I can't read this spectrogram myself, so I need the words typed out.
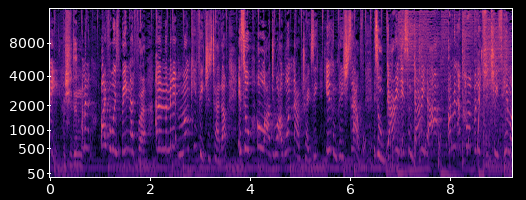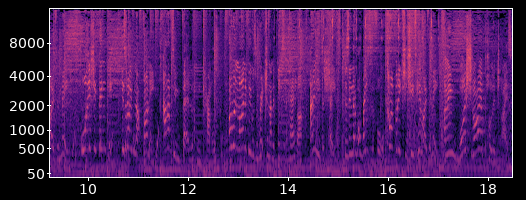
Me? But she didn't- I mean, I've always been there for her. And then the minute monkey features turned up, it's all, oh, I'll do what I want now, Tracy. You can please yourself. It's all Gary this and Gary that. I mean, I can't believe she choose him over me. What is she thinking? He's not even that funny. And I've seen better looking camels. I wouldn't mind if he was rich and had a decent haircut. And he needs a shave. Does he know what razors are for? Can't believe she choose him over me. I mean, why should I apologise?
